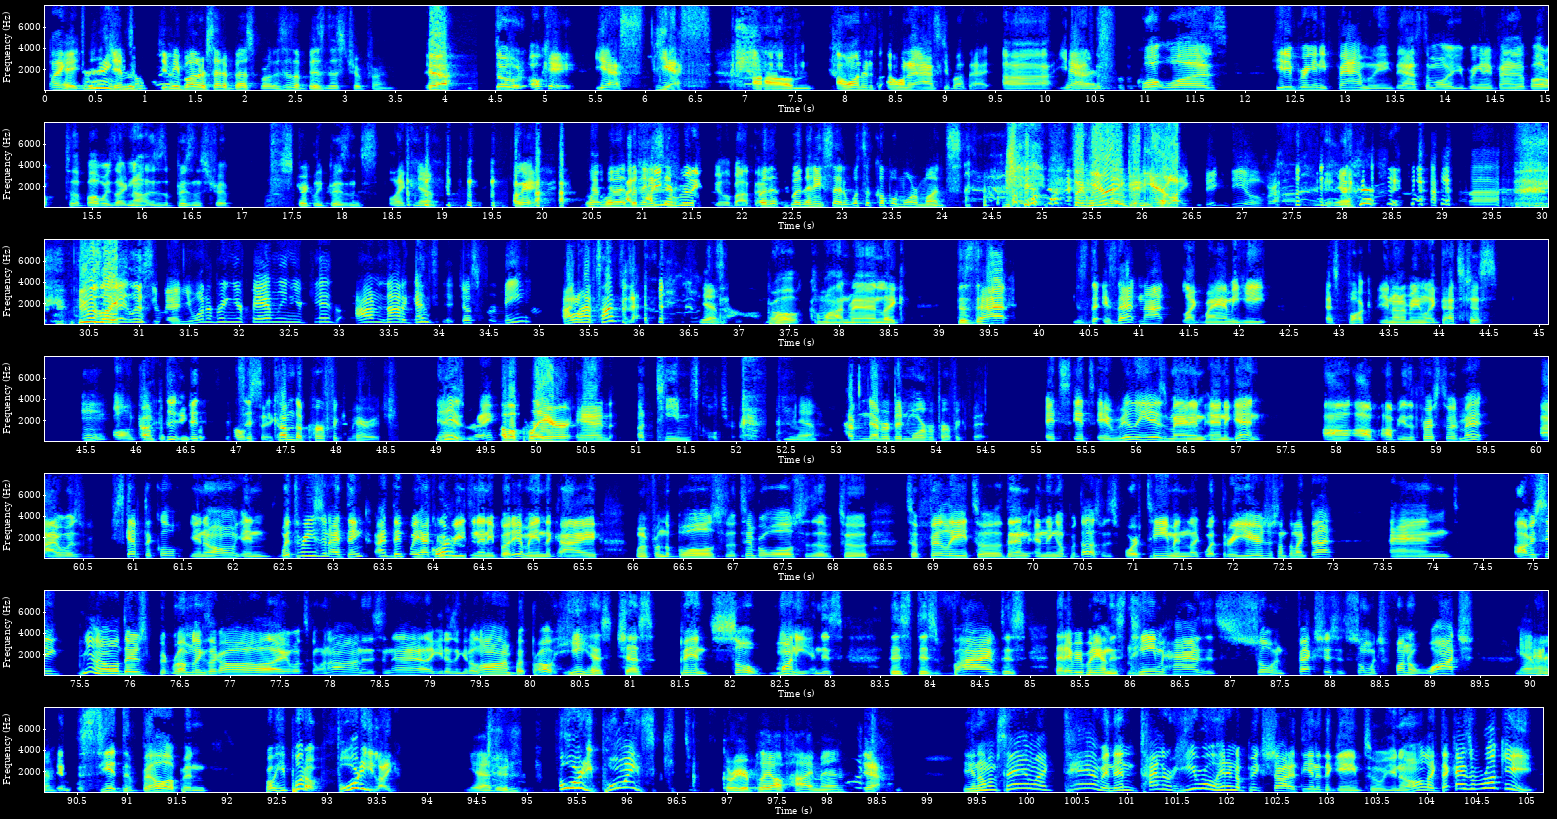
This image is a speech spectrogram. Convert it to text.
Like Hey, dang, Jimmy so Jimmy Butler said it best, bro. This is a business trip for him. Yeah. dude okay yes yes um i wanted to i wanted to ask you about that uh yeah Alright. the, the quote was he didn't bring any family they asked him oh are you bringing any family to the bubble to the bubble he's like no this is a business trip strictly business like Yeah. okay But, but- but then how he do you really feel about but, that then- but then he said, "What's a couple more months?" It's like we already been here. Like big deal, bro. Yeah. he was like, "Hey, listen, man. You want to bring your family and your kids? I'm not against it. Just for me, I don't have time for that." yeah. bro come on man like does that is that is that not like miami heat as fuck you know what i mean like that's just mm, all Uh, encompassing dude, it, so it's, it's become the perfect marriage It Yeah. is right of a player and a team's culture. Mm, yeah. have never been more of a perfect fit. it's it's it really is man and and again i'll i'll, I'll be the first to admit i was skeptical you know and with reason i think i mm-hmm. think we had good reason anybody i mean the guy went from the bulls to the timberwolves to the to to philly to then ending up with us with his fourth team in like what three years or something like that and obviously you know there's rumblings like oh like, what's going on and this and that like he doesn't get along but bro he has just been so money and this this this vibe this that everybody on this team has it's so infectious it's so much fun to watch Yeah, and, man. and to see it develop and bro he put up 40 like Yeah, dude. 40 points Career playoff high, man. Yeah. You know what I'm saying? Like, damn. And then Tyler Herro hitting a big shot at the end of the game too. You know, like that guy's a rookie.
